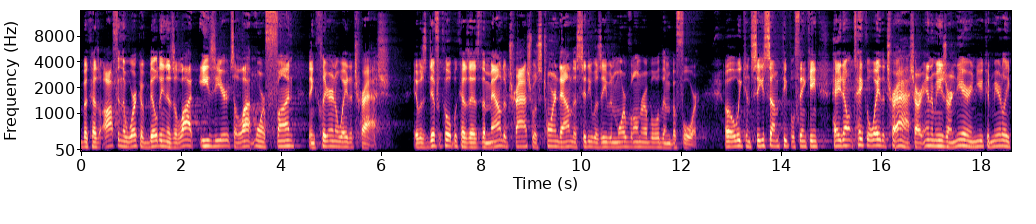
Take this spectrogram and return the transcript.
because often the work of building is a lot easier. It's a lot more fun than clearing away the trash. It was difficult because as the mound of trash was torn down, the city was even more vulnerable than before. Oh, we can see some people thinking, hey, don't take away the trash. Our enemies are near and you can merely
